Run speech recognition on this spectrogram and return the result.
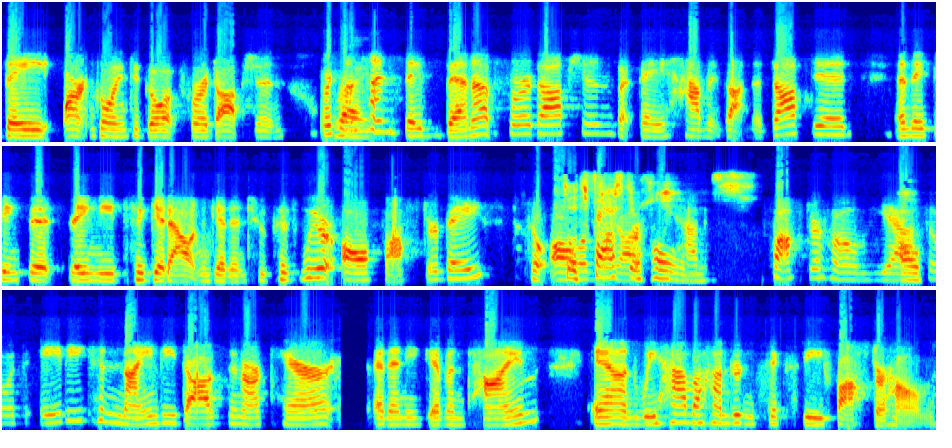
they aren't going to go up for adoption, or Right. sometimes they've been up for adoption, but they haven't gotten adopted, and they think that they need to get out and get into because we're all foster based. So all so it's of foster dogs we have- homes. foster homes, yeah. Oh. So it's 80 to 90 dogs in our care at any given time, and we have 160 foster homes.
